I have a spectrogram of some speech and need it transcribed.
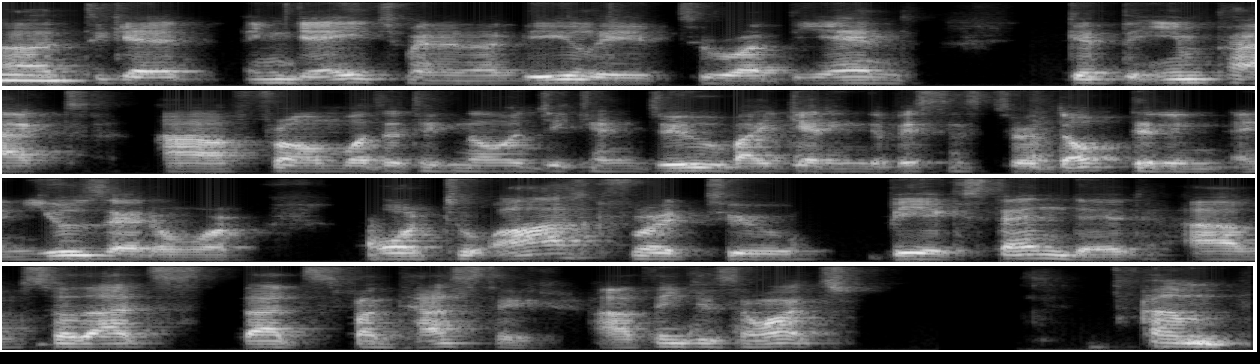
uh, mm. to get engagement and ideally to at the end get the impact uh, from what the technology can do by getting the business to adopt it and, and use it or or to ask for it to be extended. Um, so that's that's fantastic. Uh, thank you so much. Um,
